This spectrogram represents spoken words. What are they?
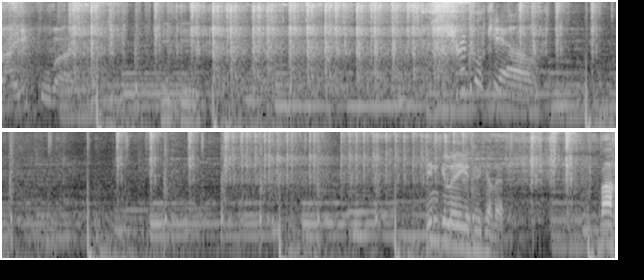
ভাই কুবাই তিন কিলো হয়ে গেছে বিশালের। বাহ।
